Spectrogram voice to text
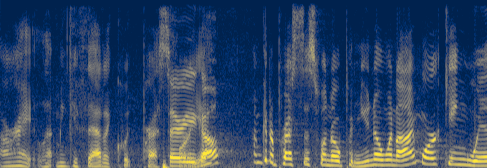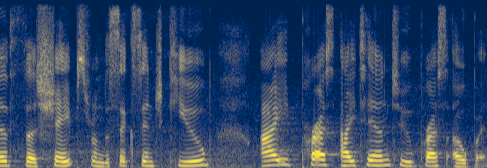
All right, let me give that a quick press There for you go. I'm going to press this one open. You know, when I'm working with the shapes from the six inch Qube, I press, I tend to press open.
